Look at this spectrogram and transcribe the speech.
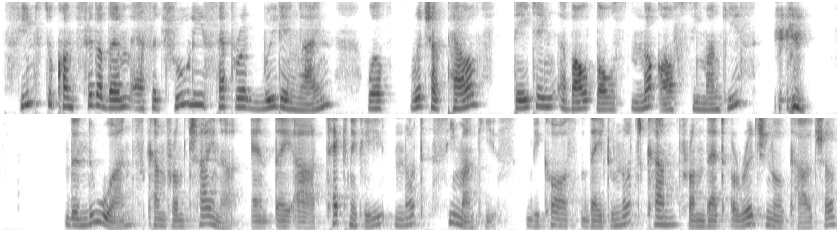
seems to consider them as a truly separate breeding line, with Richard Pell stating about those knockoff sea monkeys. the new ones come from China and they are technically not sea monkeys because they do not come from that original culture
